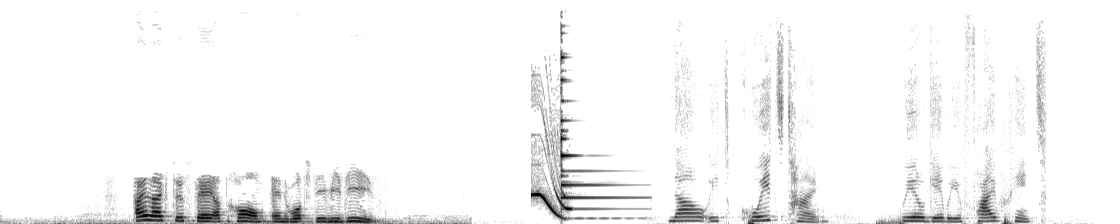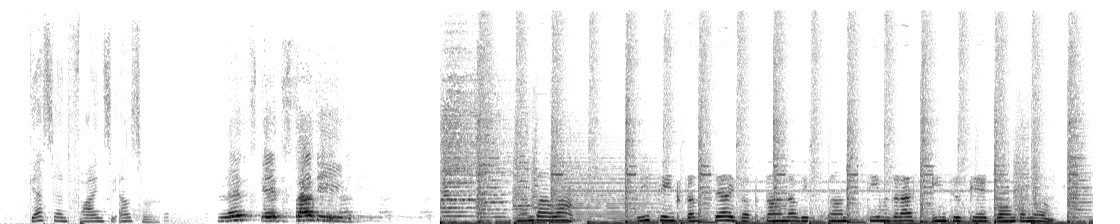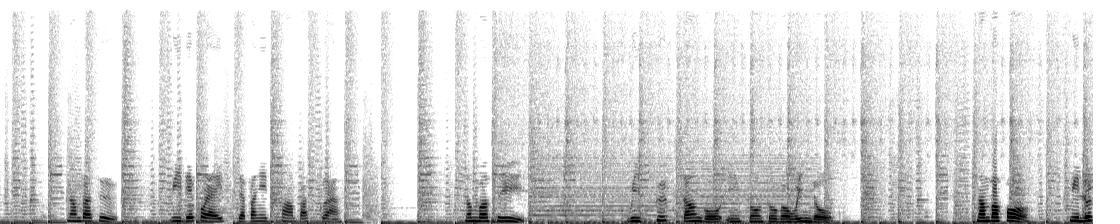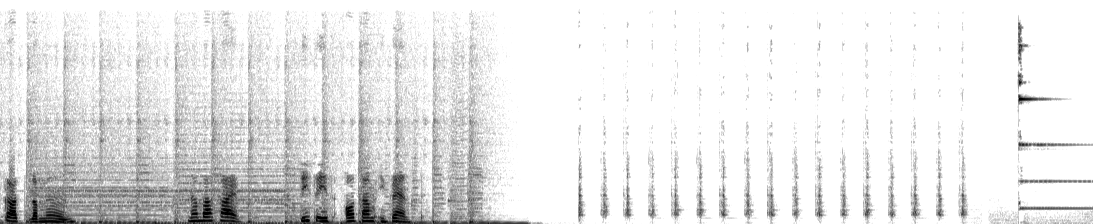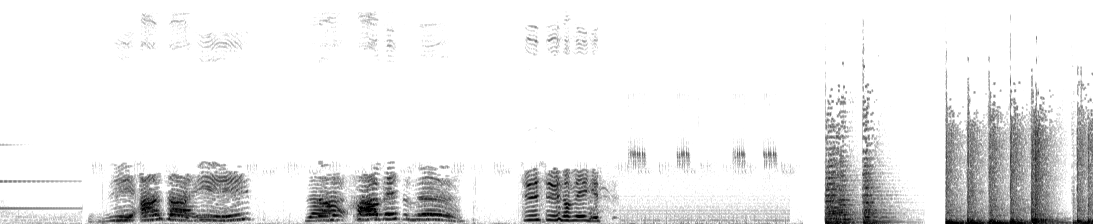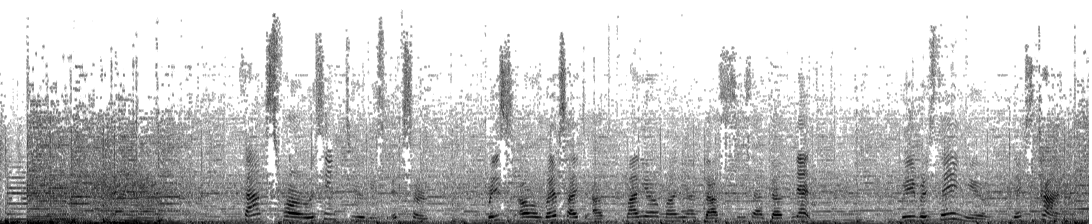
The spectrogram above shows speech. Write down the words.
I like to stay at home and watch DVDs. Now it's quiz time. We'll give you five hints. Guess and find the answer. Let's get started. Number one. We think that there is a pattern rabbit and steamed rice into cake on the moon. Number two. We decorate Japanese pampas grass. Number three, we put dango in front of a window. Number four We look at the moon. Number five, this is autumn event. The answer is the harvest moon. 中秋の名月。 Listening to this episode. Visit our website at maniamania.caesar.net We will see you next time.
